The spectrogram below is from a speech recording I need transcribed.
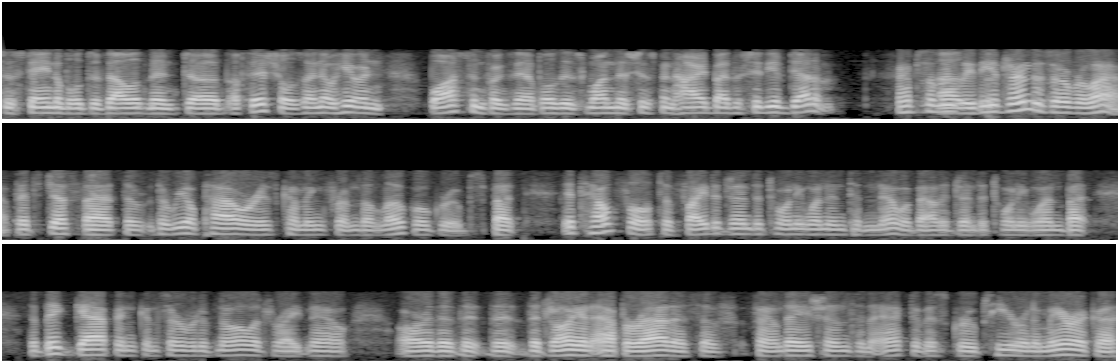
sustainable development uh, officials. I know here in Boston, for example, there's one that's just been hired by the city of Dedham. Absolutely, uh, the agendas overlap. It's just that the the real power is coming from the local groups, but it's helpful to fight Agenda 21 and to know about Agenda 21. But the big gap in conservative knowledge right now are the, the, the, the giant apparatus of foundations and activist groups here in America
